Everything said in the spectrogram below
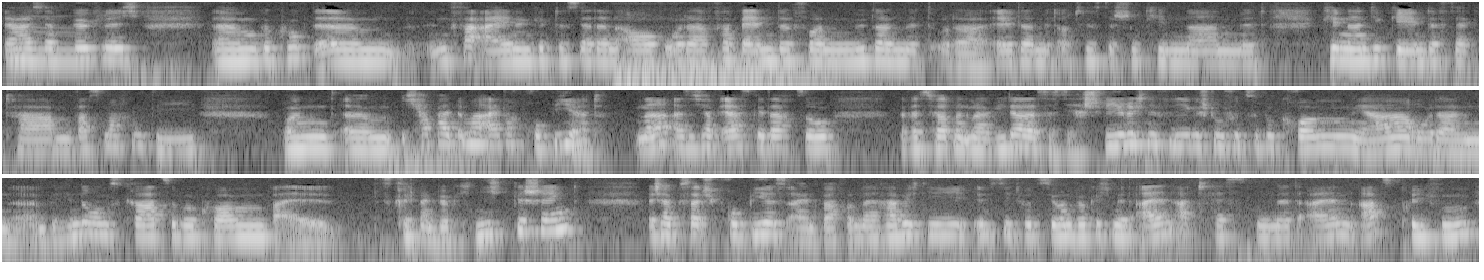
Ja, mhm. ich habe wirklich ähm, geguckt, ähm, in Vereinen gibt es ja dann auch oder Verbände von Müttern mit oder Eltern mit autistischen Kindern, mit Kindern, die Gendefekt haben. Was machen die? Und ähm, ich habe halt immer einfach probiert. Ne? Also ich habe erst gedacht so, das hört man immer wieder, es ist sehr schwierig, eine Pflegestufe zu bekommen, ja, oder einen äh, Behinderungsgrad zu bekommen, weil das kriegt man wirklich nicht geschenkt. Ich habe gesagt, ich probiere es einfach. Und dann habe ich die Institution wirklich mit allen Attesten, mit allen Arztbriefen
